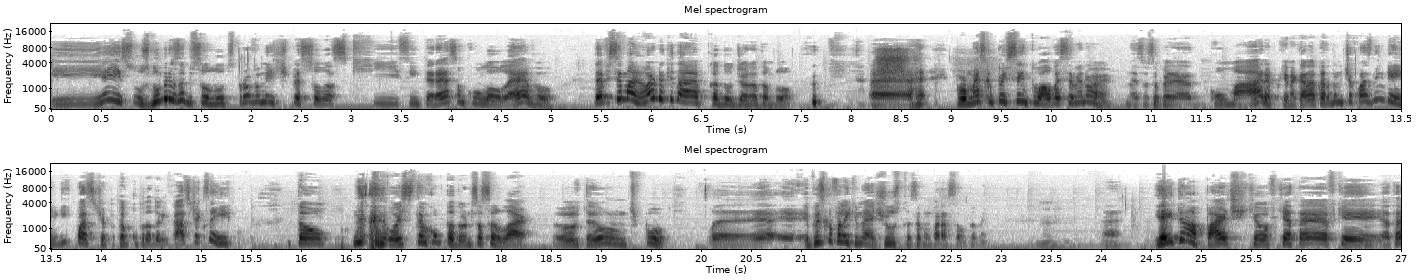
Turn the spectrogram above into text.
E é isso. Os números absolutos, provavelmente de pessoas que se interessam com low level, deve ser maior do que da época do Jonathan Blow. é, por mais que o percentual vai ser menor, né? Se você pegar com uma área, porque naquela época não tinha quase ninguém. Ninguém quase tipo, ter um computador em casa tinha que ser rico. Então, hoje você tem um computador no seu celular. Então, tipo. É, é, é por isso que eu falei que não é justo essa comparação também. Uhum. É. E aí tem uma parte que eu fiquei até, fiquei até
